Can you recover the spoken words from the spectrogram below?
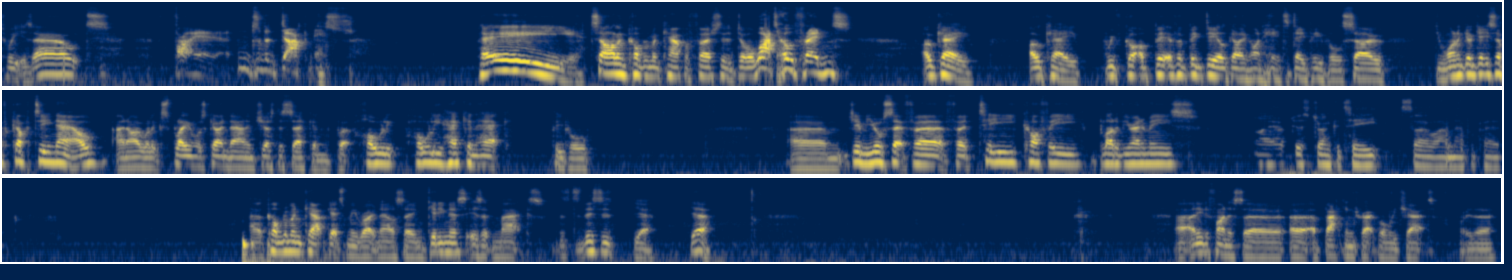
tweet is out. Fire into the darkness. Hey, Tal and Compliment are first through the door. What ho, friends? Okay, okay, we've got a bit of a big deal going on here today, people. So, do you want to go get yourself a cup of tea now? And I will explain what's going down in just a second. But holy, holy heck and heck, people. Um, Jim, you're set for, for tea, coffee, blood of your enemies. I have just drunk a tea, so I'm now prepared. Uh, compliment cap gets me right now saying giddiness is at max. This, this is yeah, yeah. Uh, I need to find us a, a, a backing track while we chat right there.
